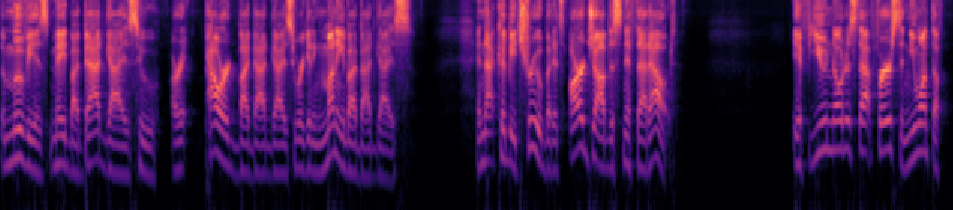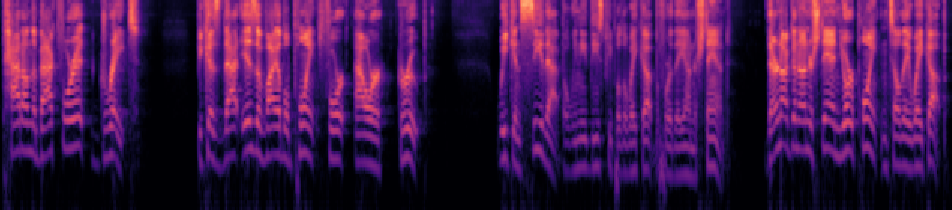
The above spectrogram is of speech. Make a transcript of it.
the movie is made by bad guys who are powered by bad guys who are getting money by bad guys. And that could be true, but it's our job to sniff that out. If you notice that first and you want the pat on the back for it, great. Because that is a viable point for our group. We can see that, but we need these people to wake up before they understand. They're not going to understand your point until they wake up,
